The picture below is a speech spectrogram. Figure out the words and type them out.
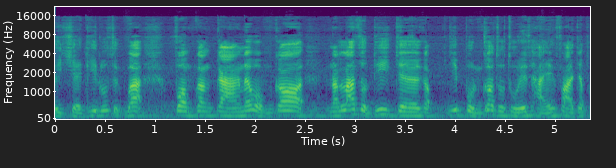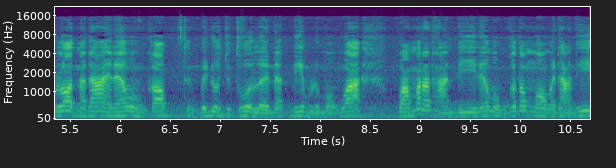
เอเชียที่รู้สึกว่าฟอร์มกลางๆนะผมก็นัดล่าสุดที่เจอกับญี่ปุ่นก็ถูๆได้ถ่ายฝ่าจะรอดมาได้นะผมก็ถึงไปโดนจุดโทษเลยนัดนี้ผมเลยมองว่าความมาตรฐานดีนะผมก็ต้องมองไปทางที่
